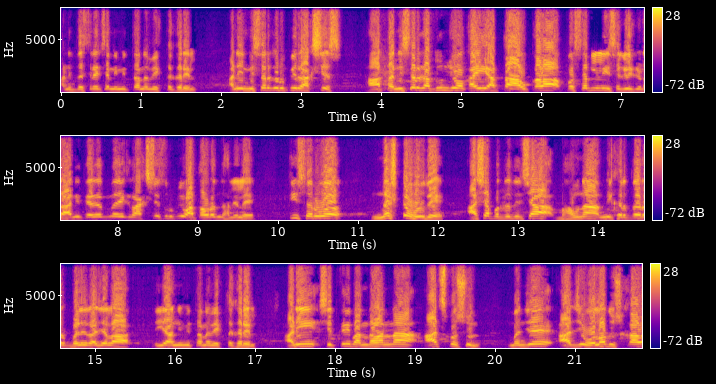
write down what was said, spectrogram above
आणि दसऱ्याच्या निमित्तानं व्यक्त करेल. आणि निसर्गरूपी राक्षस हा आता निसर्गातून जेव्हा काही आता अवकाळा पसरलेली सगळीकडे आणि त्याच्यातनं एक राक्षस रूपी वातावरण झालेलं आहे ती सर्व नष्ट होऊ दे अशा पद्धतीच्या भावना मी खर तर बळीराजाला या निमित्तानं व्यक्त करेल. आणि शेतकरी बांधवांना आजपासून म्हणजे आज जे ओला दुष्काळ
